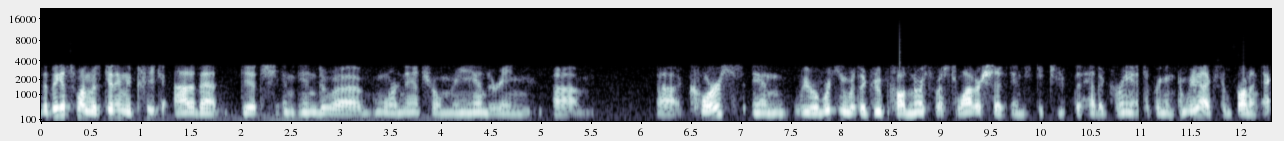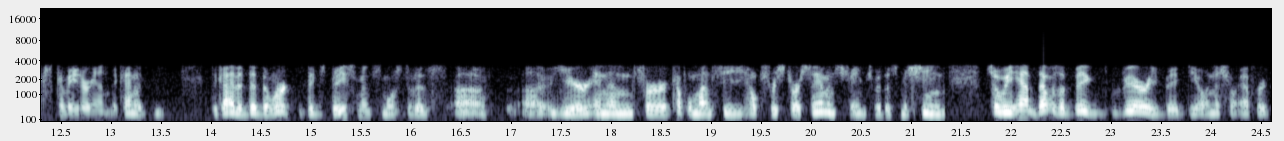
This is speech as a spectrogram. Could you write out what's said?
the biggest one was getting the creek out of that ditch and into a more natural meandering um, uh, course. And we were working with a group called Northwest Watershed Institute that had a grant to bring in, and we actually brought an excavator in. The kind of the guy that did the work digs basements most of his uh, year, and then for a couple months he helped restore salmon streams with his machine. So we had that was a big, very big deal initial effort,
